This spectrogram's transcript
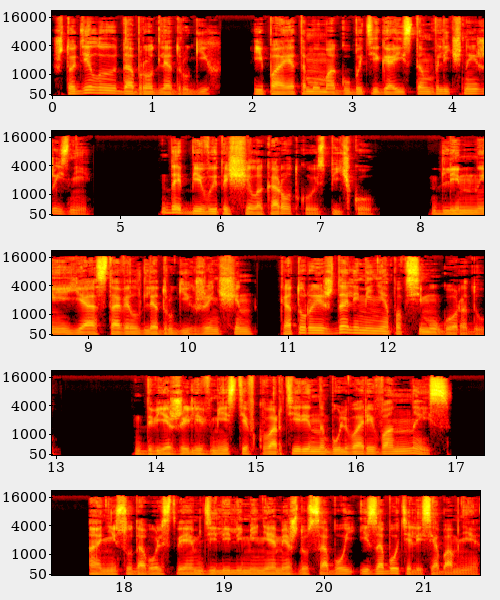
что делаю добро для других, и поэтому могу быть эгоистом в личной жизни. Дебби вытащила короткую спичку. Длинные я оставил для других женщин, которые ждали меня по всему городу. Две жили вместе в квартире на бульваре Ван Нейс. Они с удовольствием делили меня между собой и заботились обо мне.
